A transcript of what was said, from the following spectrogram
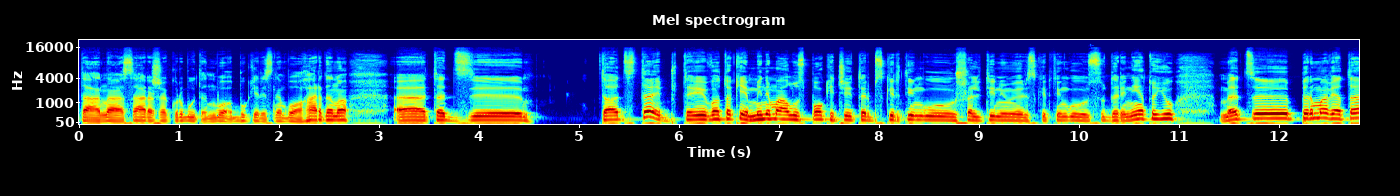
tą na, sąrašą, kur būtent buvo Bukeris, nebuvo Hardeno. Uh, tad uh, Tad taip, tai va tokie minimalūs pokyčiai tarp skirtingų šaltinių ir skirtingų sudarinėtojų, bet e, pirma vieta,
